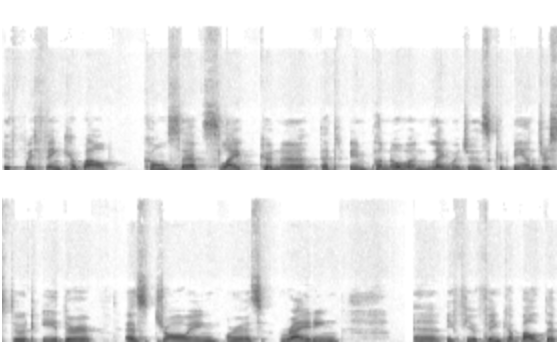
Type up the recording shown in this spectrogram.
if we think about concepts like kene that in Panoan languages could be understood either as drawing or as writing, uh, if you think about the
